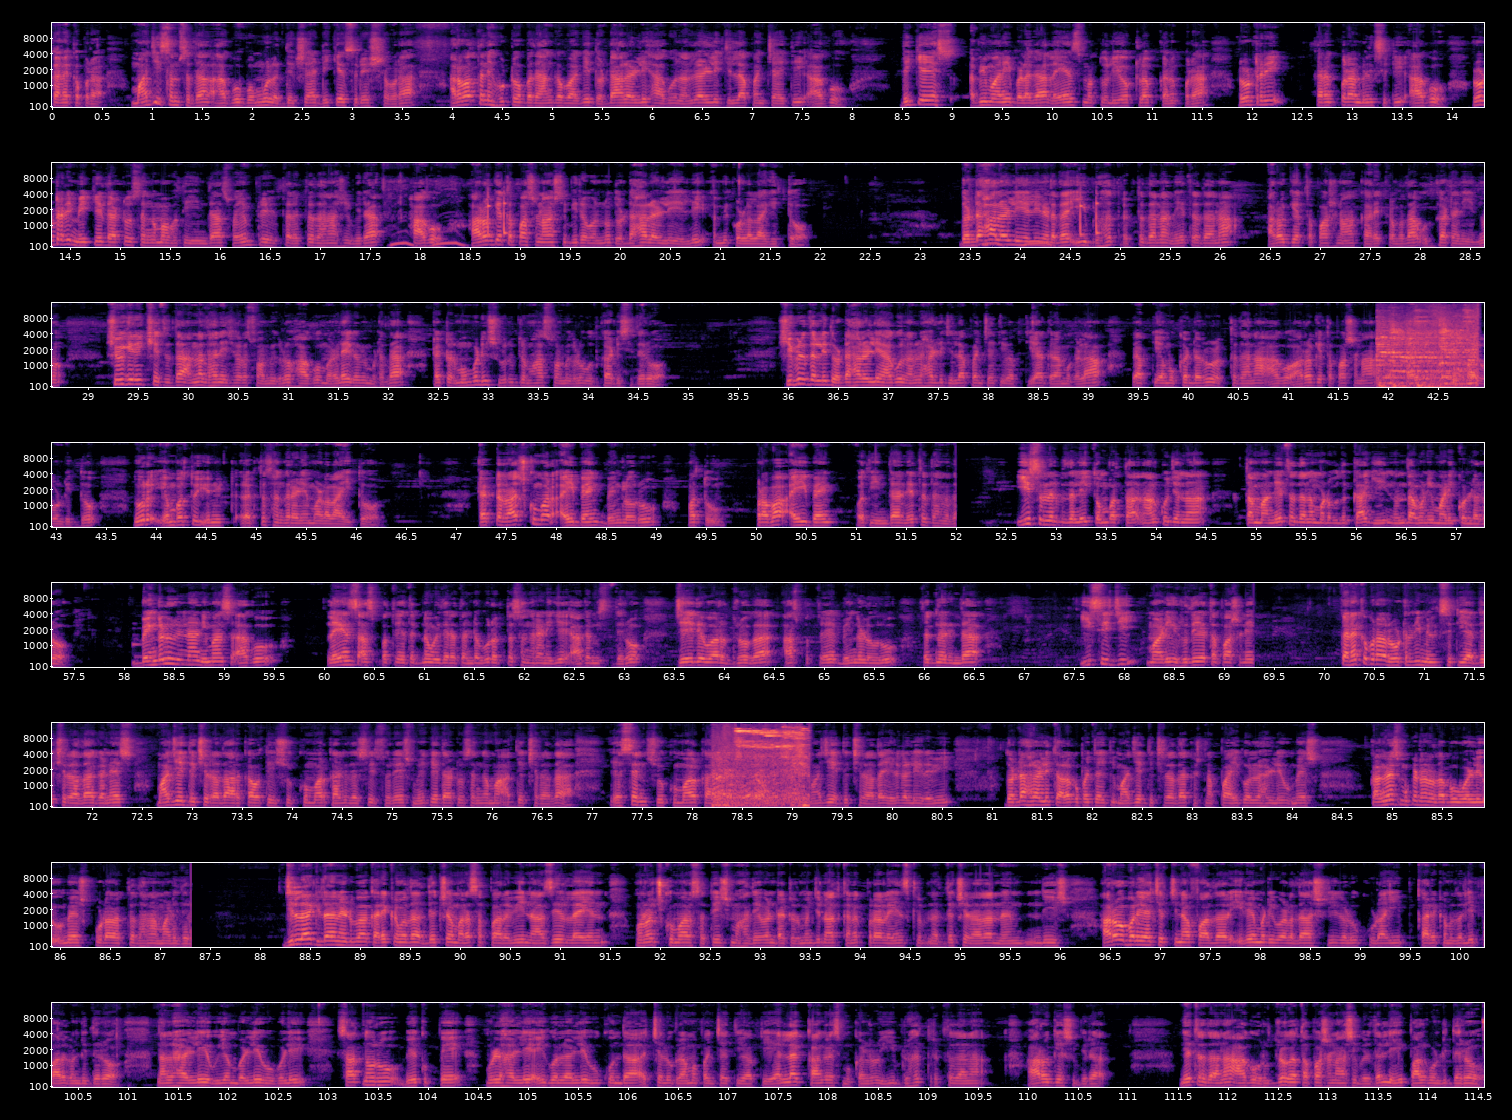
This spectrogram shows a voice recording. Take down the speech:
ಕನಕಪುರ ಮಾಜಿ ಸಂಸದ ಹಾಗೂ ಬೊಮ್ಮೂಲ್ ಅಧ್ಯಕ್ಷ ಡಿಕೆ ಸುರೇಶ್ ಅವರ ಅರವತ್ತನೇ ಹುಟ್ಟುಹಬ್ಬದ ಅಂಗವಾಗಿ ದೊಡ್ಡಹಾಲಹಳ್ಳಿ ಹಾಗೂ ನಲ್ಲಹಳ್ಳಿ ಜಿಲ್ಲಾ ಪಂಚಾಯಿತಿ ಹಾಗೂ ಡಿಕೆಎಸ್ ಅಭಿಮಾನಿ ಬಳಗ ಲಯನ್ಸ್ ಮತ್ತು Leo club Kanakapura, Rotary Kanakapura milk city ಹಾಗೂ ರೋಟರಿ ಮೇಕೆದಾಟು ಸಂಗಮ ವತಿಯಿಂದ ಸ್ವಯಂ ಪ್ರೇರಿತ ರಕ್ತದಾನ ಶಿಬಿರ ಹಾಗೂ ಆರೋಗ್ಯ ತಪಾಸಣಾ ಶಿಬಿರವನ್ನು ದೊಡ್ಡಹಾಲಹಳ್ಳಿಯಲ್ಲಿ ಹಮ್ಮಿಕೊಳ್ಳಲಾಗಿತ್ತು. ದೊಡ್ಡಹಾಲಹಳ್ಳಿಯಲ್ಲಿ ನಡೆದ ಈ ಬೃಹತ್ ರಕ್ತದಾನ ನೇತ್ರದಾನ ಆರೋಗ್ಯ ತಪಾಸಣಾ ಕಾರ್ಯಕ್ರಮದ ಉದ್ಘಾಟನೆಯನ್ನು ಶಿವಗಿರಿ ಕ್ಷೇತ್ರದ ಅನ್ನದಾನೇಶ್ವರ ಸ್ವಾಮಿಗಳು ಹಾಗೂ ಮರಳೇಗವಿ ಮಠದ ಡಾಕ್ಟರ್ ಮುಂಬಡಿ ಶಿವರುದ್ರ ಮಹಾಸ್ವಾಮಿಗಳು ಉದ್ಘಾಟಿಸಿದರು. ಶಿಬಿರದಲ್ಲಿ ದೊಡ್ಡಹಳ್ಳಿ ಹಾಗೂ ನಲ್ಲಹಳ್ಳಿ ಜಿಲ್ಲಾ ಪಂಚಾಯತಿ ವ್ಯಾಪ್ತಿಯ ಗ್ರಾಮಗಳ ವ್ಯಾಪ್ತಿಯ ಮುಖಂಡರು ರಕ್ತದಾನ ಹಾಗೂ ಆರೋಗ್ಯ ತಪಾಸಣಾ ಪಾಲ್ಗೊಂಡಿದ್ದು ನೂರ ಎಂಬತ್ತು ಯೂನಿಟ್ ರಕ್ತ ಸಂಗ್ರಹಣೆ ಮಾಡಲಾಯಿತು. Doctor Rajkumar eye bank Bengaluru ಮತ್ತು ಪ್ರಭಾ ಐ ಬ್ಯಾಂಕ್ ವತಿಯಿಂದ ನೇತ್ರದಾನದ ಈ ಸಂದರ್ಭದಲ್ಲಿ ತೊಂಬತ್ತ ನಾಲ್ಕು ಜನ ತಮ್ಮ ನೇತ್ರದಾನ ಮಾಡುವುದಕ್ಕಾಗಿ ನೋಂದಾವಣಿ ಮಾಡಿಕೊಂಡರು. ಬೆಂಗಳೂರಿನ ನಿವಾಸ್ ಹಾಗೂ ಲಯನ್ಸ್ ಆಸ್ಪತ್ರೆಯ ತಜ್ಞ ವೈದ್ಯರ ತಂಡವು ರಕ್ತ ಸಂಗ್ರಹಣೆಗೆ ಆಗಮಿಸಿದ್ದರು. ಜಯದೇವ ಹೃದ್ರೋಗ ಆಸ್ಪತ್ರೆ, ಬೆಂಗಳೂರು ತಜ್ಞರಿಂದ ಇಸಿಜಿ ಮಾಡಿ ಹೃದಯ ತಪಾಸಣೆ ಕನಕಪುರ ರೋಟರಿ ಮಿಲ್ಕ್ ಸಿಟಿ ಅಧ್ಯಕ್ಷರಾದ ಗಣೇಶ್, ಮಾಜಿ ಅಧ್ಯಕ್ಷರಾದ ಅರ್ಕಾವತಿ ಶಿವಕುಮಾರ್, ಕಾರ್ಯದರ್ಶಿ ಸುರೇಶ್, ಮೇಕೆದಾಟು ಸಂಗಮ ಅಧ್ಯಕ್ಷರಾದ ಎಸ್ ಎನ್ ಶಿವಕುಮಾರ್, ಕಾರ್ಯದರ್ಶಿ ಮಾಜಿ ಅಧ್ಯಕ್ಷರಾದ ಯಳಗಳ್ಳಿ ರವಿ, ದೊಡ್ಡಹಳ್ಳಿ ತಾಲೂಕು ಪಂಚಾಯಿತಿ ಮಾಜಿ ಅಧ್ಯಕ್ಷರಾದ ಕೃಷ್ಣಪ್ಪ, ಐಗೊಲ್ಲಹಳ್ಳಿ ಉಮೇಶ್, ಕಾಂಗ್ರೆಸ್ ಮುಖಂಡರಾದ ಭೂವಳ್ಳಿ ಉಮೇಶ್ ಕೂಡ ರಕ್ತದಾನ ಮಾಡಿದರು. ಜಿಲ್ಲಾ ಗಿಡ ನೆಡುವ ಕಾರ್ಯಕ್ರಮದ ಅಧ್ಯಕ್ಷ Marasappa Ravi Nazir Lion, Manoj Kumar, Satish Mahadevan doctor Manjunath, Kanakapura Lions ಕ್ಲಬ್ನ ಅಧ್ಯಕ್ಷರಾದ ನಂದೀಶ್, ಆರೋಬಲೆಯ ಚರ್ಚಿನ ಫಾದರ್ ಹಿರೇಮಡಿವಾಳದ ಶ್ರೀಗಳು ಕೂಡ ಈ ಕಾರ್ಯಕ್ರಮದಲ್ಲಿ ಪಾಲ್ಗೊಂಡಿದ್ದರು. ನಲ್ಲಹಳ್ಳಿ ಉಯ್ಯಂಬಳ್ಳಿ ಹುಬ್ಬಳ್ಳಿ, ಸಾತ್ನೂರು, ಬೇಕುಪ್ಪೆ, ಮುಳ್ಳಹಳ್ಳಿ ಐಗೊಲ್ಲಹಳ್ಳಿ ಹೂಕುಂದ ಅಚ್ಚಲು ಗ್ರಾಮ ಪಂಚಾಯತಿ ವ್ಯಾಪ್ತಿಯ ಎಲ್ಲ ಕಾಂಗ್ರೆಸ್ ಮುಖಂಡರು ಈ ಬೃಹತ್ ರಕ್ತದಾನ ಆರೋಗ್ಯ ಶಿಬಿರ, ನೇತ್ರದಾನ ಹಾಗೂ ಹೃದ್ರೋಗ ತಪಾಸಣಾ ಶಿಬಿರದಲ್ಲಿ ಪಾಲ್ಗೊಂಡಿದ್ದರು.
